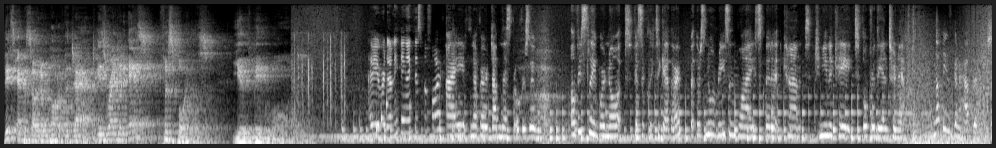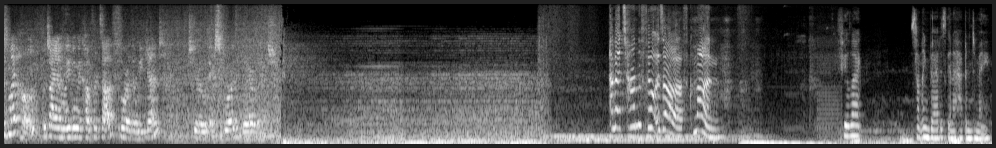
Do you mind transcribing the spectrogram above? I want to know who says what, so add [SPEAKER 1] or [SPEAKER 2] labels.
[SPEAKER 1] This episode of Pod of the Damned is rated S for spoilers. You've been warned.
[SPEAKER 2] Have you ever done anything like this before?
[SPEAKER 3] I've never done this over Zoom. Obviously, we're not physically together, but there's no reason why Spirit can't communicate over the internet.
[SPEAKER 2] Nothing's gonna happen.
[SPEAKER 4] This is my home, which I am leaving the comforts of for the weekend to explore the Blair Witch.
[SPEAKER 2] Emma, turn the filters off. Come on.
[SPEAKER 5] I feel like something bad is going to happen to me.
